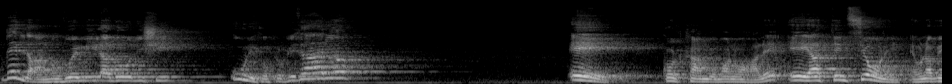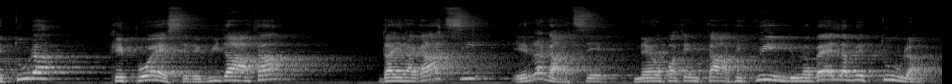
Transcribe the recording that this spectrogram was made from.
dell'anno 2012, unico proprietario e col cambio manuale e attenzione, è una vettura che può essere guidata dai ragazzi e ragazze neopatentati, quindi una bella vettura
